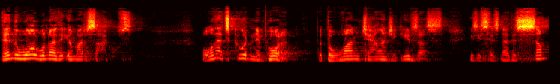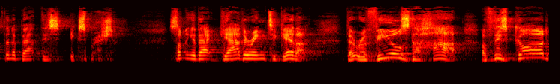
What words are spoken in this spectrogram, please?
then the world will know that you're my disciples. All that's good and important, but the one challenge he gives us is he says, No, there's something about this expression, something about gathering together that reveals the heart of this God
